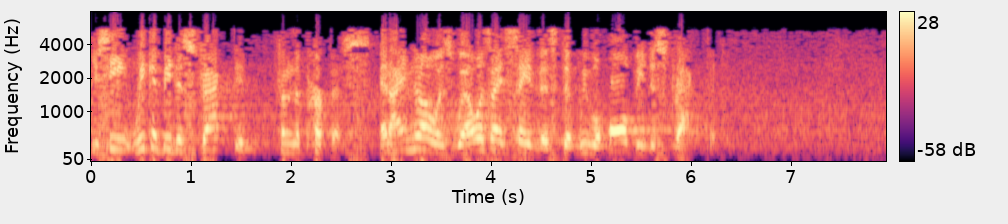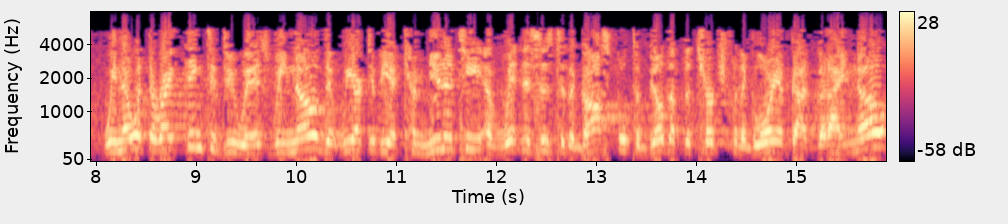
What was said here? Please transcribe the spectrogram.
You see, we could be distracted from the purpose. And I know as well as I say this that we will all be distracted. We know what the right thing to do is. We know that we are to be a community of witnesses to the gospel to build up the church for the glory of God. But I know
